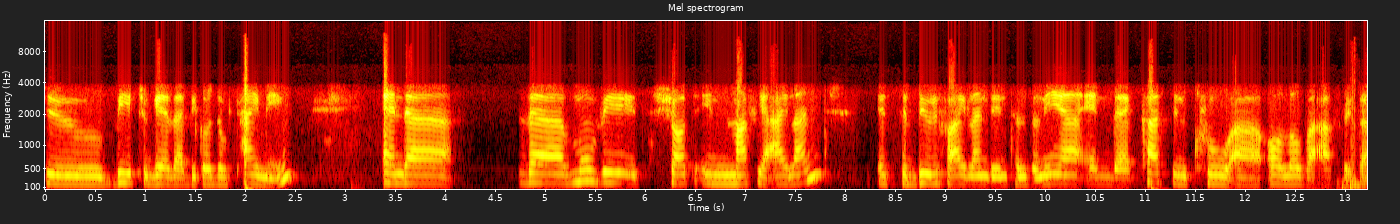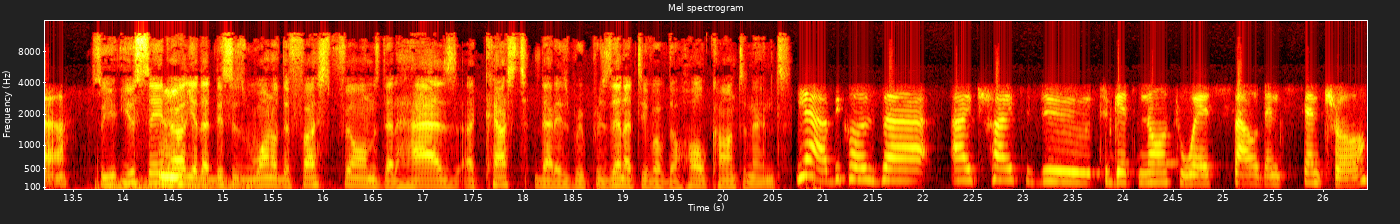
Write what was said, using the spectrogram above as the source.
to be together because of timing. And uh, the movie is shot in Mafia Island. It's a beautiful island in Tanzania, and the cast and crew are all over Africa. So you, you said earlier that this is one of the first films that has a cast that is representative of the whole continent. Yeah, because uh, I try to do to get north, west, south, and central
